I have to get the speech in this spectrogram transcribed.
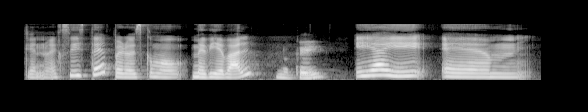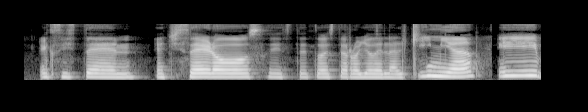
que no existe, pero es como medieval. Ok. Y ahí em, existen hechiceros, este, todo este rollo de la alquimia. Y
